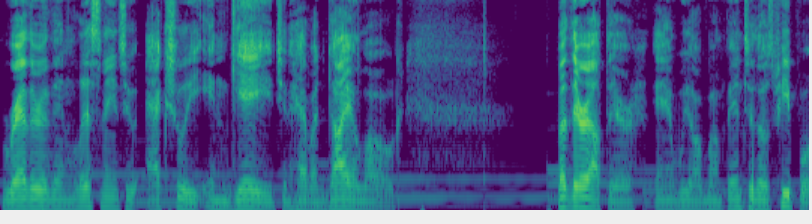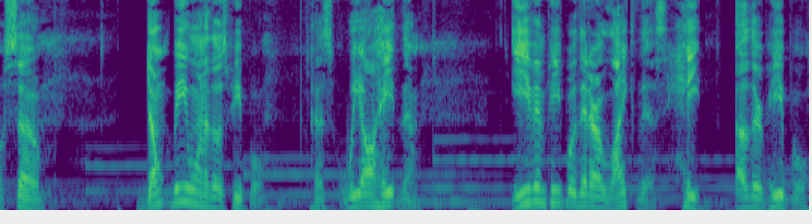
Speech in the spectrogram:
rather than listening to actually engage and have a dialogue. But they're out there and we all bump into those people. So don't be one of those people because we all hate them. Even people that are like this hate other people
